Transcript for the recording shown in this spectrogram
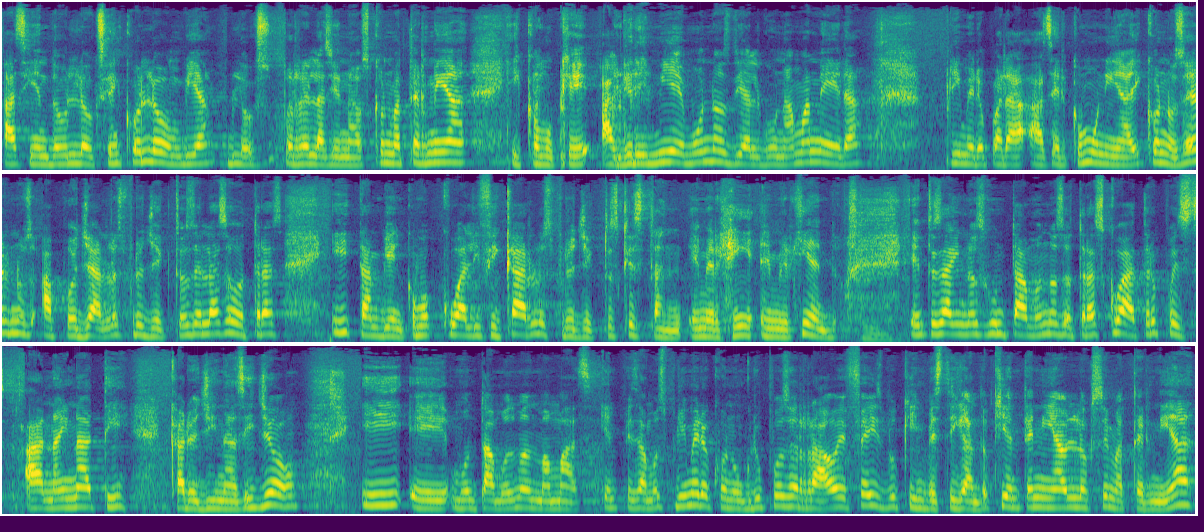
haciendo blogs en Colombia, blogs relacionados con maternidad y como que agremiémonos de alguna manera primero para hacer comunidad y conocernos, apoyar los proyectos de las otras y también como cualificar los proyectos que están emergi- emergiendo. Entonces ahí nos juntamos nosotras cuatro, pues Ana y Nati, Carolina y yo, y eh, montamos Más Mamás. Empezamos primero con un grupo cerrado de Facebook investigando quién tenía blogs de maternidad.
